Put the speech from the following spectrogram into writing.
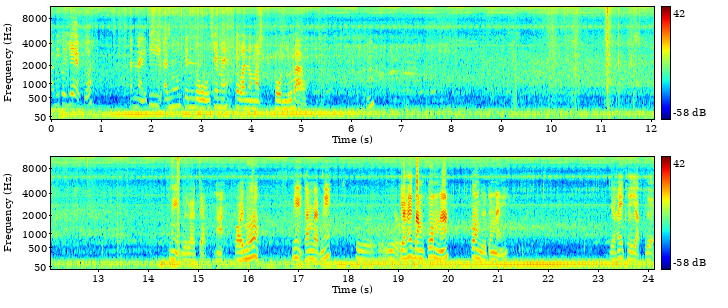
อันนี้ก็แยกตัวอันไหนที่อันนู้นเป็นโลใช่ไหมแต่วันเอามาปนหรือเปล่า นี่เวลาจับ อะ ปล่อยมือ นี่ทำแบบนี้เออเนี่ยอย่าให้บังกล้องนะ กล้องอยู่ตรงไหน อย่าให้ขยับด้วย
